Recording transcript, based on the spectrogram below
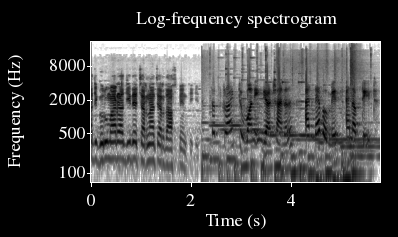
ਅੱਜ ਗੁਰੂ ਮਹਾਰਾਜ ਜੀ ਦੇ ਚਰਨਾਂ 'ਚ ਅਰਦਾਸ ਬੇਨਤੀ ਕੀਤੀ Subscribe to One India channel and never miss an update.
